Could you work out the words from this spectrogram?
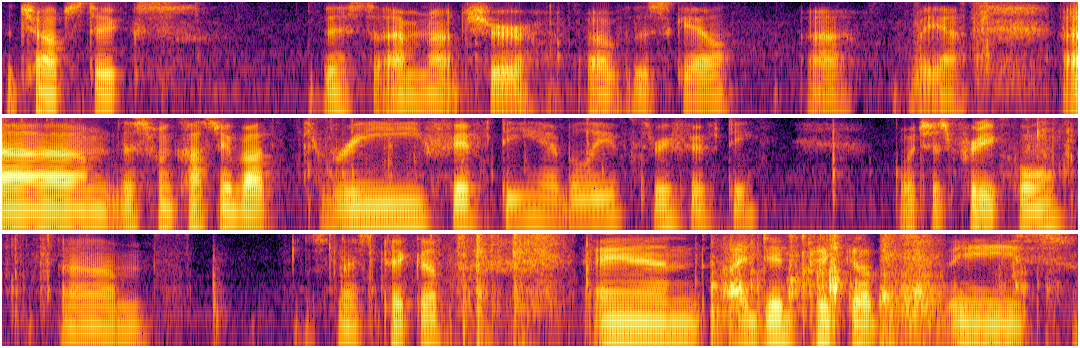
the chopsticks. This I'm not sure of the scale, uh, but yeah. Um, this one cost me about 350, I believe, 350, which is pretty cool. Um, it's a nice pickup. And I did pick up these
